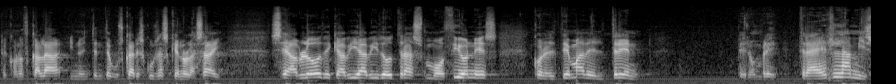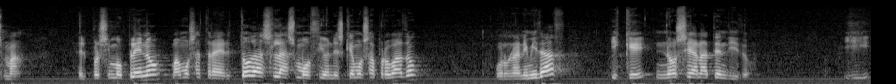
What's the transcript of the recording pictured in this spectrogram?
reconozcala y no intente buscar excusas que no las hay. Se habló de que había habido otras mociones con el tema del tren, pero hombre, traer la misma. El próximo pleno vamos a traer todas las mociones que hemos aprobado por unanimidad y que no se han atendido. Y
